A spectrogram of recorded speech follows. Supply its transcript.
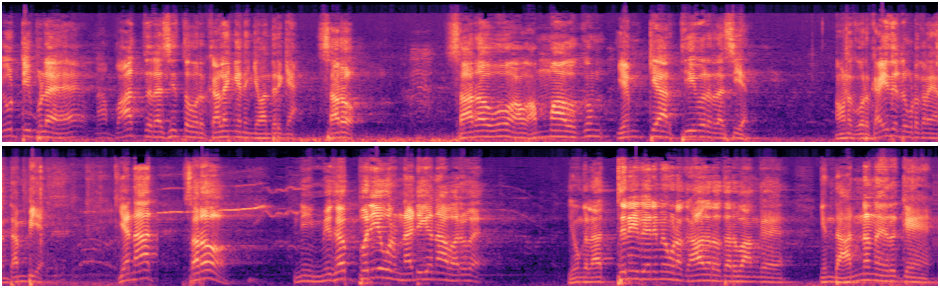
யூடியூப்ல நான் பார்த்து ரசித்த ஒரு கலைஞன் இங்க வந்திருக்கேன். சரோ. சரோவும் அவ அம்மாவுக்கும் எம்கேஆர் தீவிர ரசிகர். அவனுக்கு ஒரு கைதட்டு கொடுக்கலாம் என் தம்பிய. ஏன்னா சரோ நீ மிகப்பெரிய ஒரு நடிகனா வருவ. இவங்களை அத்தனை பேருமே உனக்கு ஆதரவு தருவாங்க. இந்த அண்ணன் இருக்கேன்.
